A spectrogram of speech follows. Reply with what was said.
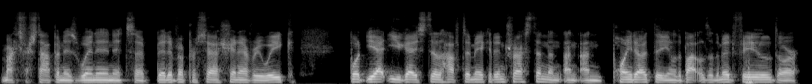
Max Verstappen is winning. It's a bit of a procession every week, but yet you guys still have to make it interesting and and, and point out the you know the battles in the midfield or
